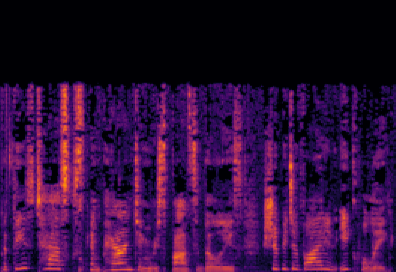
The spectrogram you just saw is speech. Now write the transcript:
but these tasks and parenting responsibilities should be divided equally.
